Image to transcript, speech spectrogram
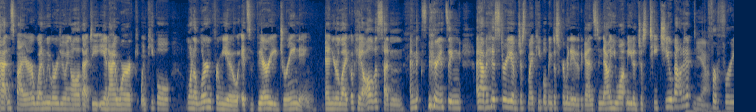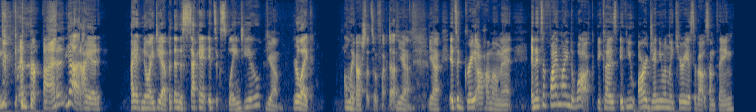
at inspire when we were doing all of that de and i work when people want to learn from you it's very draining and you're like okay all of a sudden i'm experiencing i have a history of just my people being discriminated against and now you want me to just teach you about it yeah for free and for fun yeah i had I had no idea. But then the second it's explained to you, yeah, you're like, oh my gosh, that's so fucked up. Yeah, yeah. It's a great aha moment. And it's a fine line to walk because if you are genuinely curious about something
